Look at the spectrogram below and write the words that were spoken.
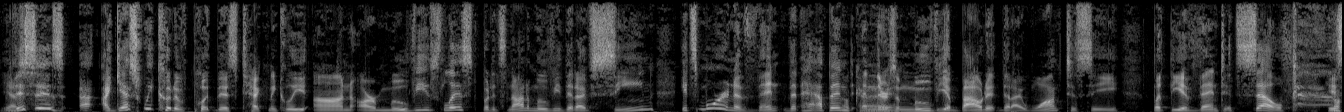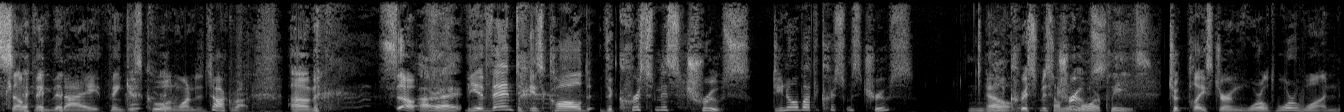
yes. this is. I- guess we could have put this technically on our movies list, but it's not a movie that I've seen. It's more an event that happened, and there's a movie about it that I want to see. But the event itself is something that I think is cool and wanted to talk about. Um, so, All right. the event is called the Christmas Truce. Do you know about the Christmas Truce? No the Christmas Tell truce more, please. took place during World War One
